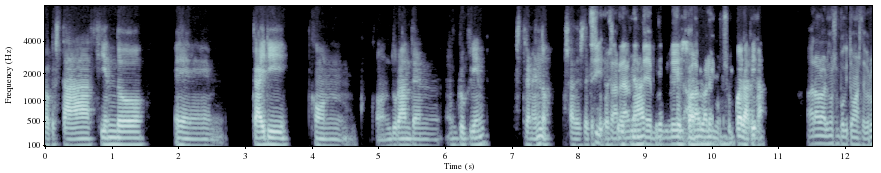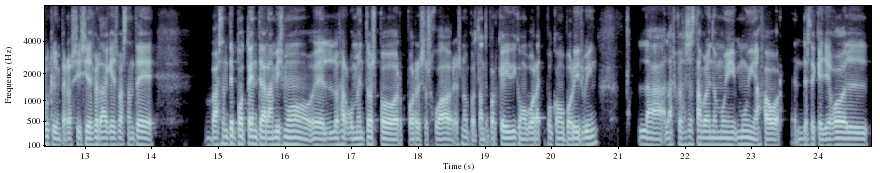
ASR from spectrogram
lo que está haciendo eh, Kyrie con, Durant en, Brooklyn es tremendo. O sea, desde que sí, o sea, realmente Brooklyn, ahora hablaremos, un ahora hablaremos un poquito más de Brooklyn, pero sí, sí es verdad que es bastante, bastante potente ahora mismo eh, los argumentos por, por, esos jugadores, ¿no? Por tanto por KD como por, como por Irving, las cosas se están poniendo muy, muy a favor. Desde que llegó el,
